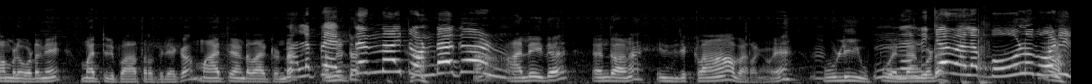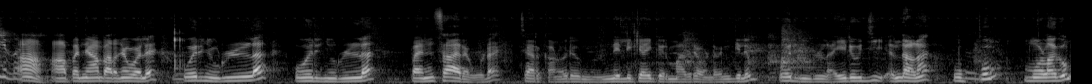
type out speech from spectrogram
നമ്മൾ ഉടനെ മറ്റൊരു പാത്രത്തിലേക്ക് മാറ്റേണ്ടതായിട്ടുണ്ട്. എന്നിട്ട് അല്ല ഇത് എന്താണ്? ഇതിന്റെ ക്ലാവ് ഇറങ്ങും ഏ? പുളി ഉപ്പും എല്ലാം കൂടെ. ആ അപ്പം ഞാൻ പറഞ്ഞ പോലെ ഒരു ഞുള്ള ഒരു ഞുള്ള പഞ്ചസാര കൂടെ ചേർക്കണം. ഒരു നെല്ലിക്കായ്ക്ക് ഒരു മധുരം ഉണ്ടെങ്കിലും ഒരു ഞുള്ള. ഈ രുചി എന്താണ്? ഉപ്പും മുളകും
